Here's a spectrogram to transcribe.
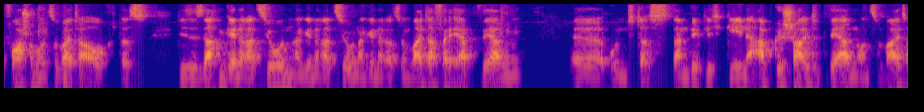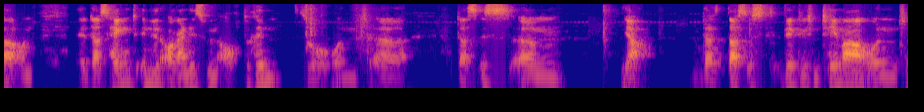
Forschung und so weiter auch, dass diese Sachen Generationen an Generationen an Generationen weitervererbt werden äh, und dass dann wirklich Gene abgeschaltet werden und so weiter. Und äh, das hängt in den Organismen auch drin. So, und äh, das ist, ähm, ja, das, das ist wirklich ein Thema und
